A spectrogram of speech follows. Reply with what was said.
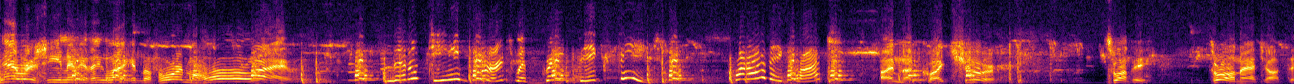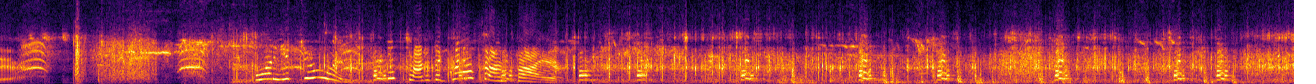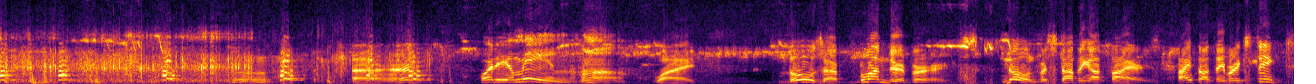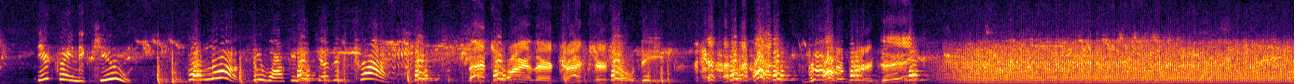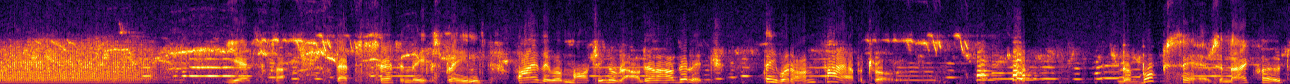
Never seen anything like it before in my whole life. Little teeny birds with great big feet. What are they, Clutch? I'm not quite sure. Swampy, throw a match out there. What are you doing? You started the grass on fire. Hmm. Uh-huh. What do you mean, huh? Why, those are blunderbirds, known for stomping out fires. I thought they were extinct. They're kind of cute. Well, look, they walk in each other's tracks. That's why their tracks are so deep. Blunderbirds, eh? Yes, Clutch. That certainly explains why they were marching around in our village. They were on fire patrol. The book says, and I quote,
